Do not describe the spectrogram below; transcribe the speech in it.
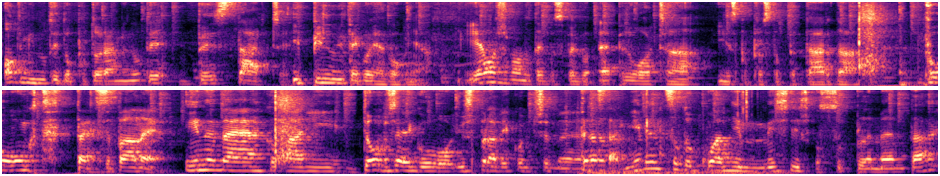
od minuty do półtora minuty wystarczy. I pilnuj tego jak ognia. Ja używam do tego swojego Apple Watcha jest po prostu petarda. Punkt tak zwany inne, kochani, do brzegu, już prawie kończymy. Teraz tak, nie wiem co dokładnie myślisz o suplementach,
